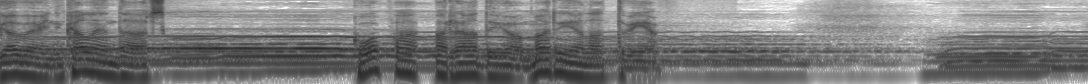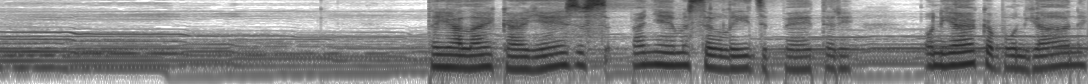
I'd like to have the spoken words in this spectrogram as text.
Gavēņa kalendārs kopā ar Radio Mariju Latviju. Tajā laikā Jēzus paņēma sev līdzi Pēteri un Jēkabu un Jāni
